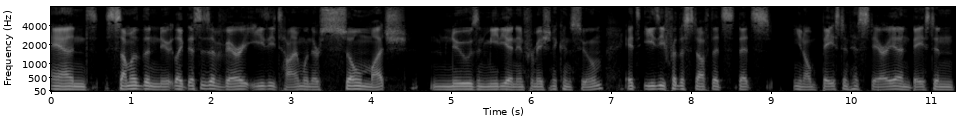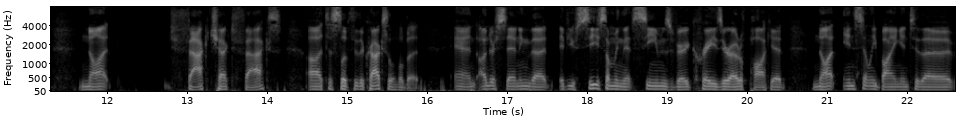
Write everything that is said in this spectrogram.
and some of the new like this is a very easy time when there's so much news and media and information to consume. It's easy for the stuff that's that's you know based in hysteria and based in not fact checked facts uh, to slip through the cracks a little bit. And understanding that if you see something that seems very crazy or out of pocket, not instantly buying into the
